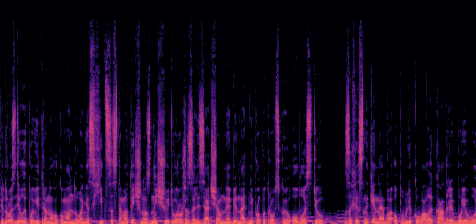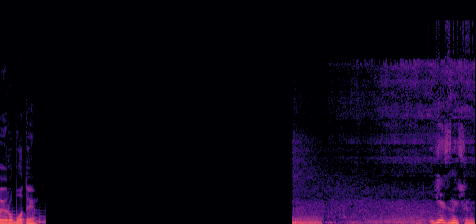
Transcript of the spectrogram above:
Підрозділи повітряного командування Схід систематично знищують вороже залізяча в небі над Дніпропетровською областю. Захисники неба опублікували кадри бойової роботи. Є знищений.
